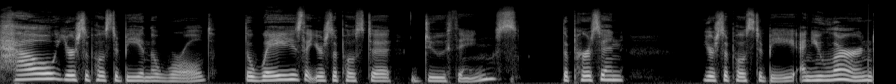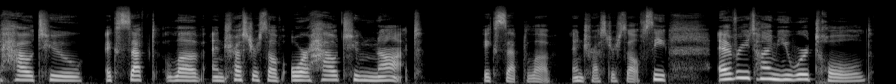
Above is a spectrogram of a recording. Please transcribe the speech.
how you're supposed to be in the world the ways that you're supposed to do things, the person you're supposed to be, and you learned how to accept love and trust yourself or how to not accept love and trust yourself. See, every time you were told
